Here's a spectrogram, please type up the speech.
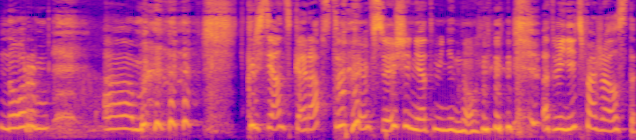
Норм. Крестьянское рабство все еще не отменено. Отмените, пожалуйста.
